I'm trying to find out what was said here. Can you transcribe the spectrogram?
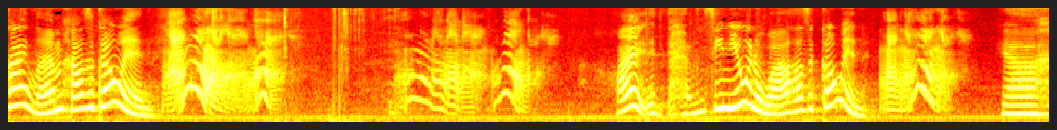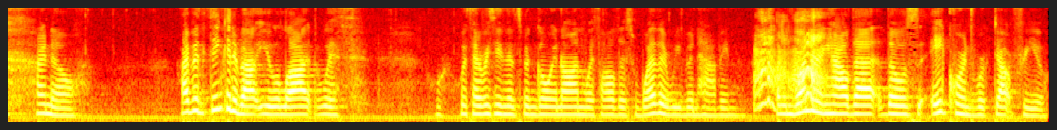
hi, Lem. How's it going? I haven't seen you in a while. How's it going? Yeah, I know. I've been thinking about you a lot with with everything that's been going on with all this weather we've been having. I've been wondering how that those acorns worked out for you.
